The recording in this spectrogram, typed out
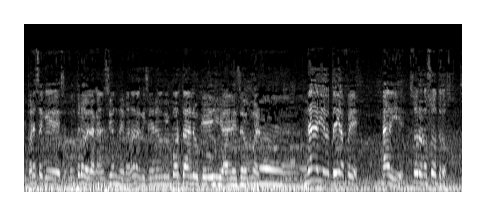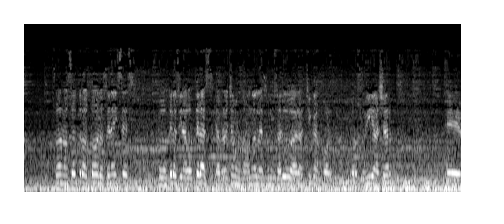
Y parece que se juntó lo de la canción de Maradona que dice no me importa lo que digan eso. Bueno, nadie nos tenía fe. Nadie. Solo nosotros. Solo nosotros, todos los Ceneices, los bosteros y las bosteras, que aprovechamos para mandarles un saludo a las chicas por, por su día ayer. Eh,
